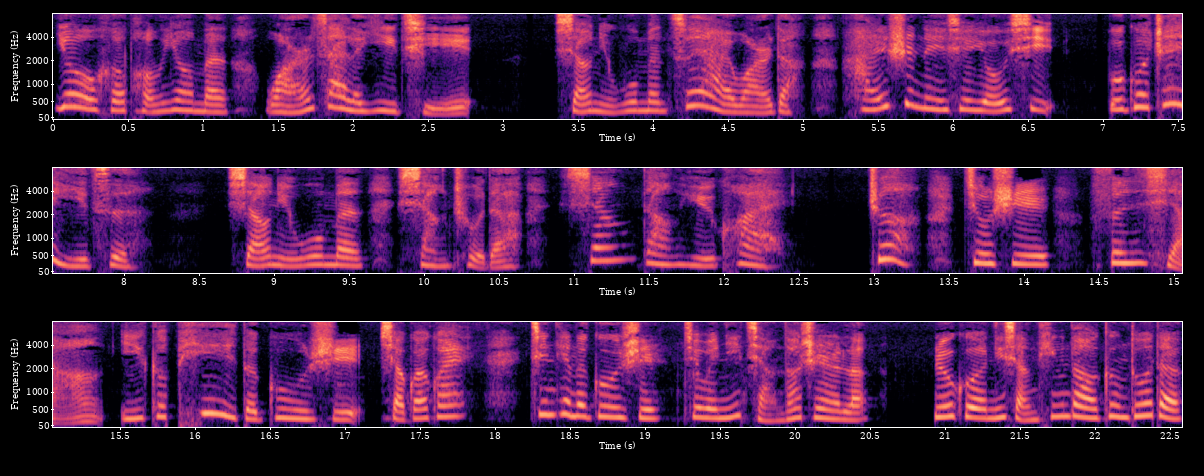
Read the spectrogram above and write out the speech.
又和朋友们玩在了一起。小女巫们最爱玩的还是那些游戏，不过这一次，小女巫们相处的相当愉快。这就是分享一个屁的故事，小乖乖，今天的故事就为你讲到这儿了。如果你想听到更多的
